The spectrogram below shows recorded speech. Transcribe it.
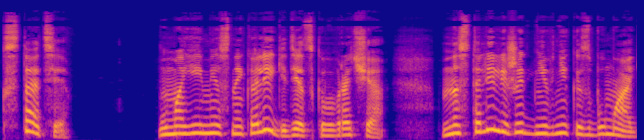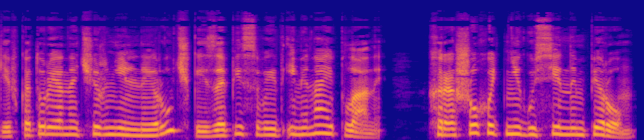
Кстати, у моей местной коллеги, детского врача, на столе лежит дневник из бумаги, в который она чернильной ручкой записывает имена и планы. Хорошо хоть не гусиным пером.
